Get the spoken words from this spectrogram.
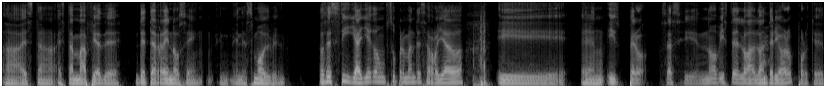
a esta, esta mafia de, de terrenos en, en, en Smallville. Entonces sí, ya llega un Superman desarrollado y, en- y pero o sea, si no viste lo, lo anterior porque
